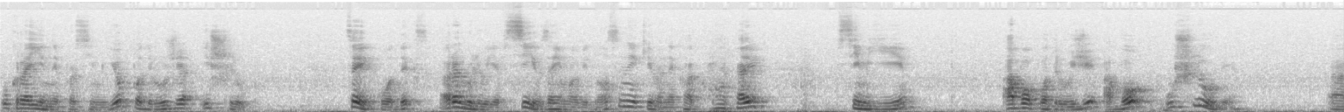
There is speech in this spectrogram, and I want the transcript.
України про сім'ю, подружжя і шлюб. Цей кодекс регулює всі взаємовідносини, які виникають в сім'ї або подружжі, або у шлюбі. Е,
